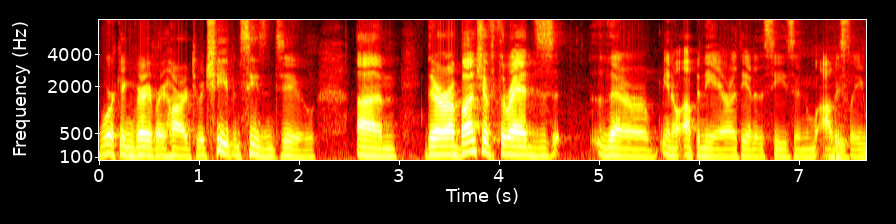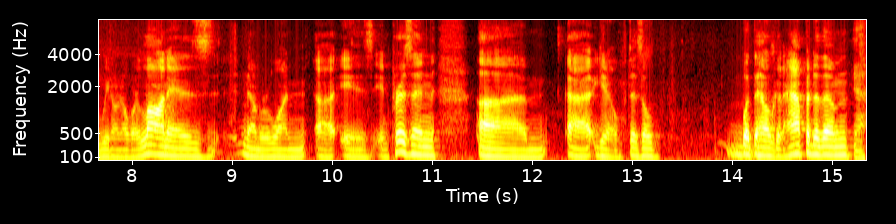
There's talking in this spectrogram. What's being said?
working very very hard to achieve in season two. Um, there are a bunch of threads that are you know up in the air at the end of the season. Obviously, we don't know where La'an is. Number one uh, is in prison. Um, uh, you know, there's a what the hell is going to happen to them? Yeah.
